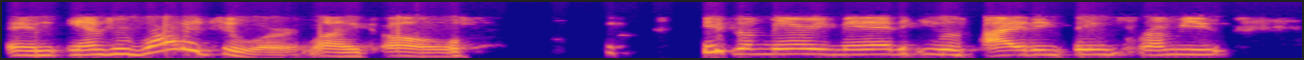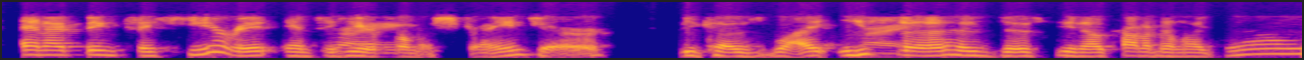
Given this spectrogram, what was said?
And Andrew brought it to her, like, oh, he's a married man, he was hiding things from you. And I think to hear it and to right. hear it from a stranger, because right, Issa right. has just, you know, kind of been like, well,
